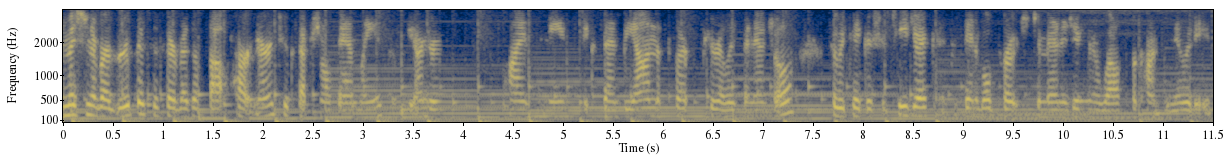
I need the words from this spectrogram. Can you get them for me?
The mission of our group is to serve as a thought partner to exceptional families. We understand clients' needs extend beyond the purely financial, so we take a strategic and sustainable approach to managing their wealth for continuity.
